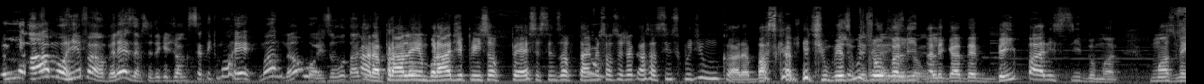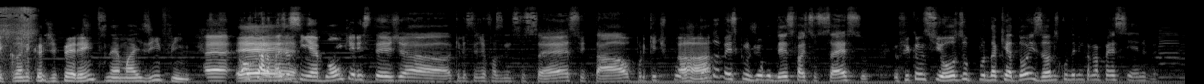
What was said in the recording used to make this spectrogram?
eu ia lá, morria e falava, beleza, você tem que você tem que morrer. Mano, não, ó, eles vão voltar de Cara, pra lembrar de Prince of Persia Sands of Time é só você jogar Assassin's Creed 1, cara. Basicamente o mesmo jogo é ali, isso, tá ligado? É bem parecido, mano. Umas mecânicas diferentes, né? Mas enfim. É, ó, É. cara, mas assim, é bom que ele esteja que ele esteja fazendo sucesso e tal, porque, tipo, Aham. toda vez que um jogo desse faz sucesso, eu fico ansioso por daqui a dois anos quando ele entrar na PSN, velho.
